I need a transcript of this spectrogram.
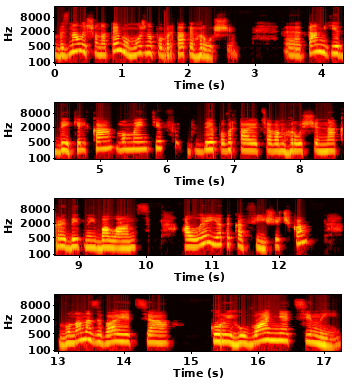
Ви знали, що на тему можна повертати гроші. Е, Там є декілька моментів, де повертаються вам гроші на кредитний баланс. Але є така фішечка, вона називається коригування ціни.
